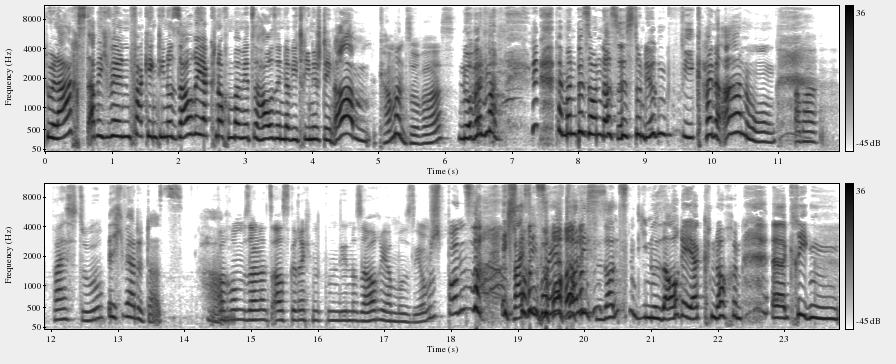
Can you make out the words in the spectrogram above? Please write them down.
Du lachst, aber ich will einen fucking Dinosaurierknochen bei mir zu Hause in der Vitrine stehen haben. Kann man sowas? Nur wenn man, wenn man besonders ist und irgendwie, keine Ahnung. Aber weißt du, Ich werde das Warum soll uns ausgerechnet ein Dinosauriermuseum sponsern? Ich weiß nicht, woher soll ich sonst einen Dinosaurierknochen äh, kriegen?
